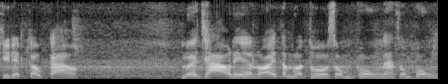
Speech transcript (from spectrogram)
ทีเด็ดเก้าเก้าเมื่อเช้าเนี่ยร้อยตำรวจโทสมพงษ์นะ สมพงษ์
